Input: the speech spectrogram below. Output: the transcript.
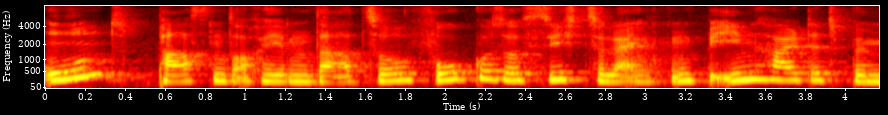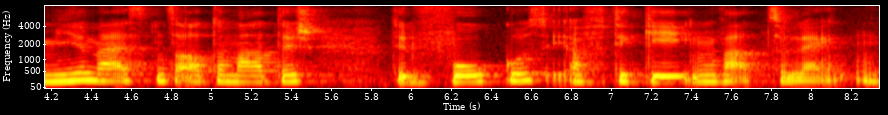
Und passend auch eben dazu, Fokus auf sich zu lenken, beinhaltet bei mir meistens automatisch den Fokus auf die Gegenwart zu lenken,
